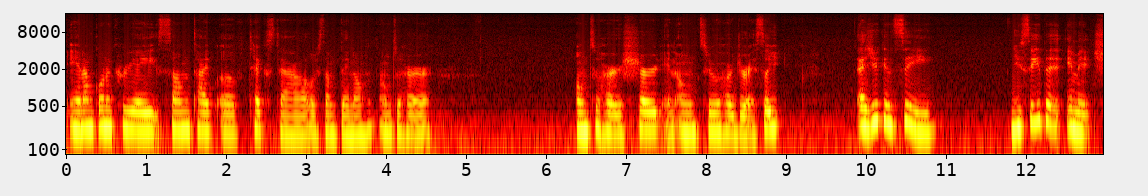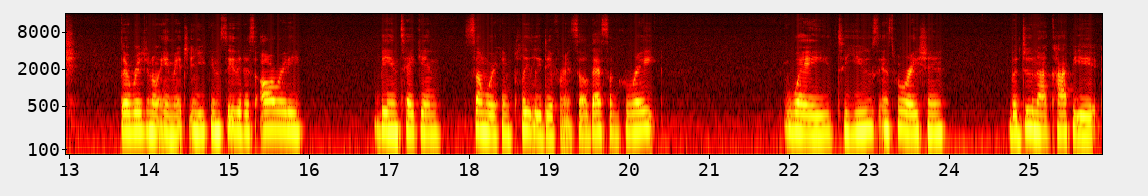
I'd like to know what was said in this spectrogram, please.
and I'm going to create some type of textile or something on, onto her onto her shirt and onto her dress. So as you can see, you see the image, the original image, and you can see that it's already being taken somewhere completely different. So that's a great way to use inspiration, but do not copy it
